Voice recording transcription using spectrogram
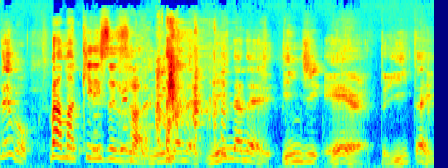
でもまあまあ気にせず。みんなねみんなねインジエアって言いたい。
